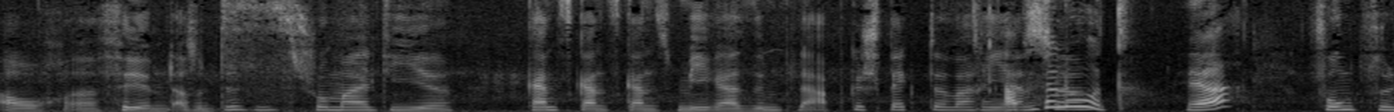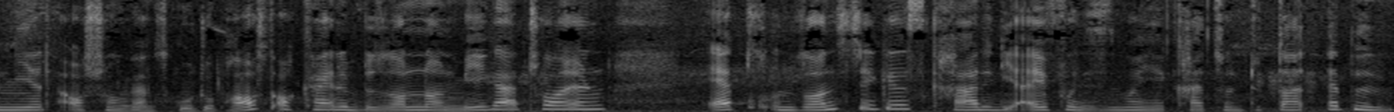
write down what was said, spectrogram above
auch äh, filmt. Also das ist schon mal die ganz, ganz, ganz mega simple, abgespeckte Variante. Absolut, ja. Funktioniert auch schon ganz gut. Du brauchst auch keine besonderen, mega tollen Apps und sonstiges, gerade die iPhones, sind wir hier gerade so ein total Apple,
